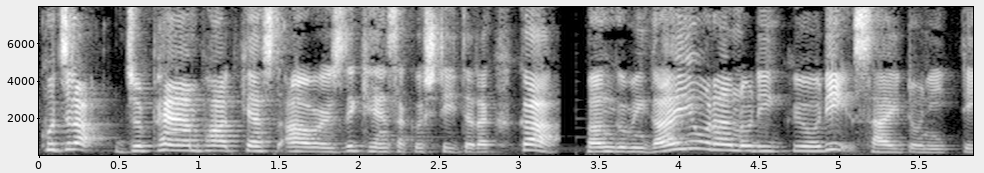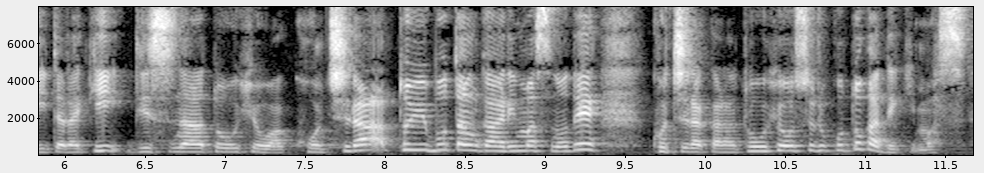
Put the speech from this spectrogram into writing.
こちら Japan Podcast Awards で検索していただくか、番組概要欄のリンクよりサイトに行っていただき、リスナー投票はこちらというボタンがありますので、こちらから投票することができます。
